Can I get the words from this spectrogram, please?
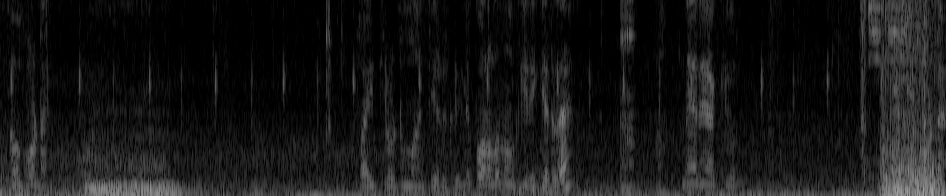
അപ്പൊ പോട്ടെ. റൈറ്റിലോട്ട് മാറ്റിയെടുക്കുക ഇനി പുറകെ നോക്കിയിരിക്കരുതേ. നേരെ ആക്കിയോ പോട്ടെ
